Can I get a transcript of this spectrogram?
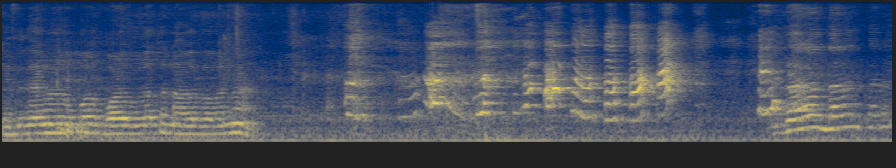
কিন্তু দেখুন উপর বড়গুলো তো নাও পাবে না। দাঁড়াও দাঁড়াও দাঁড়াও।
